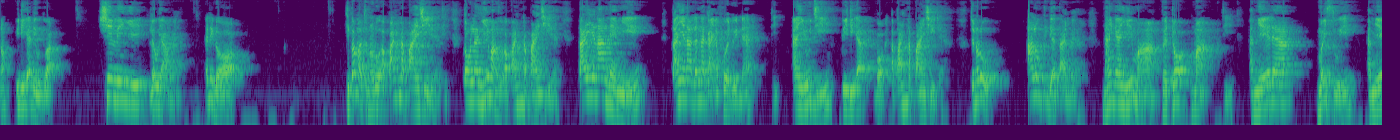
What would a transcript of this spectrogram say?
နော် PDF တွေကိုသူကရှင်းလင်းရေးလုပ်ရမယ်အဲ့ဒီတော့ဒီဘက်မှာကျွန်တော်တို့အပိုင်းနှစ်ပိုင်းရှိတယ်ဒီတော်လန်ရေးမှာဆိုအပိုင်းနှစ်ပိုင်းရှိတယ်တိုင်းရင်းသားနယ်မြေတိုင်းရင်းသားလက်နက်ကိုင်အဖွဲ့တွေနဲ့ဒီ UNG PDF ပေါ့အပိုင်းနှစ်ပိုင်းရှိတယ် ကျွန်တော်တို့အားလုံးသိတဲ့အတိုင်းပဲနိုင်ငံရေးမှာဘယ်တော့မှဒီအမြဲတမ်းမိတ်ဆွေအမြဲ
